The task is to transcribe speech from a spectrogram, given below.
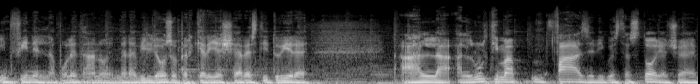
Infine il napoletano è meraviglioso perché riesce a restituire alla- all'ultima fase di questa storia, cioè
